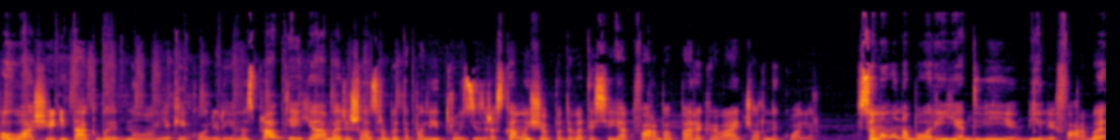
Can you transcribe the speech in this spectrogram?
По гуаші і так видно, який колір є насправді, я вирішила зробити палітру зі зразками, щоб подивитися, як фарба перекриває чорний колір. В самому наборі є дві білі фарби,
